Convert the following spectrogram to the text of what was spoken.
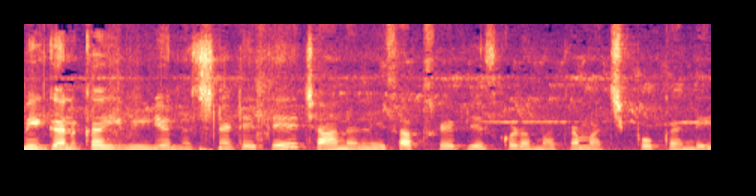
మీకు కనుక ఈ వీడియో నచ్చినట్టయితే ఛానల్ని సబ్స్క్రైబ్ చేసుకోవడం మాత్రం మర్చిపోకండి.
